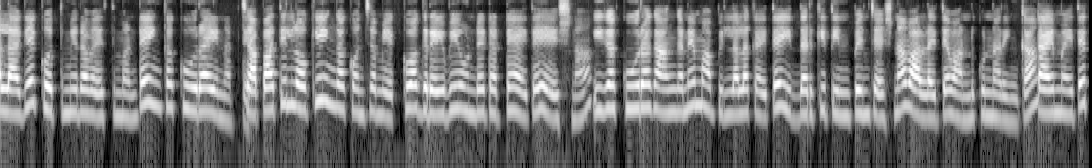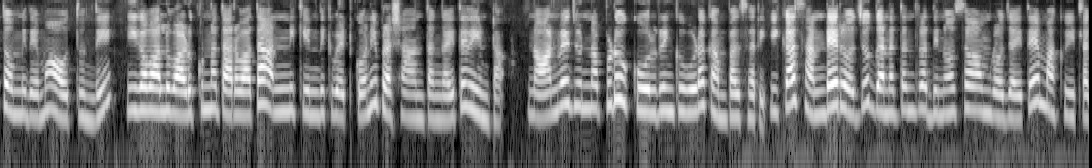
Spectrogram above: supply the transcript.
అలాగే కొత్తిమీర వేస్తామంటే ఇంకా కూర అయినట్టు. చపాతీల్లోకి ఇంకా కొంచెం ఎక్కువ గ్రేవీ ఉండేటట్టే అయితే వేసిన ఇక కూర కాగానే మా పిల్లలకైతే ఇద్దరికి తినిపించేసిన. వాళ్ళైతే వండుకున్నారు ఇంకా. టైం అయితే తొమ్మిదేమో అవుతుంది. ఇక వాళ్ళు వడుకున్న తర్వాత అన్ని కిందికి పెట్టుకొని ప్రశాంతంగా అయితే తింటా. నాన్ వెజ్ ఉన్నప్పుడు కూల్ డ్రింక్ కూడా కంపల్సరీ. ఇక సండే రోజు గణతంత్ర దినోత్సవం రోజు అయితే మాకు ఇట్లా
